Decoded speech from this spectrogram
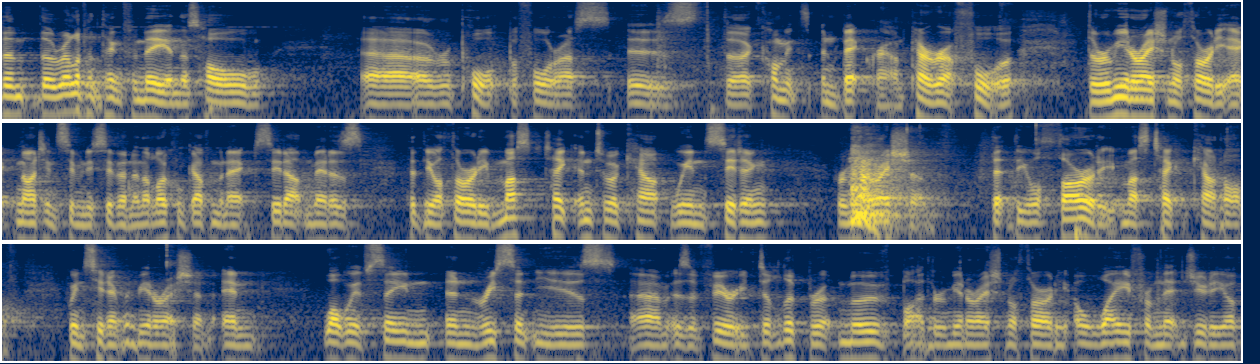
the, the relevant thing for me in this whole uh, report before us is the comments in background, paragraph four. The Remuneration Authority Act 1977 and the Local Government Act set out matters that the authority must take into account when setting remuneration, that the authority must take account of when setting remuneration. And what we've seen in recent years um, is a very deliberate move by the Remuneration Authority away from that duty of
